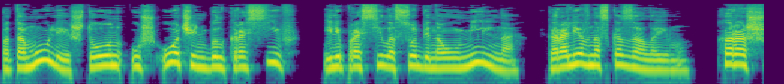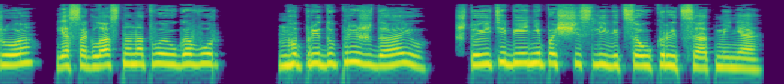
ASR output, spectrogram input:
Потому ли, что он уж очень был красив или просил особенно умильно, королевна сказала ему, «Хорошо, я согласна на твой уговор, но предупреждаю, что и тебе не посчастливится укрыться от меня.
